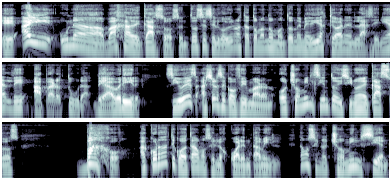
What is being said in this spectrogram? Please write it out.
Eh, hay una baja de casos, entonces el gobierno está tomando un montón de medidas que van en la señal de apertura, de abrir. Si ves, ayer se confirmaron 8.119 casos, bajo. Acordate cuando estábamos en los 40.000, estamos en 8.100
